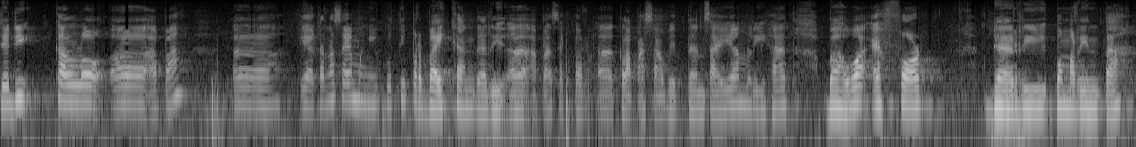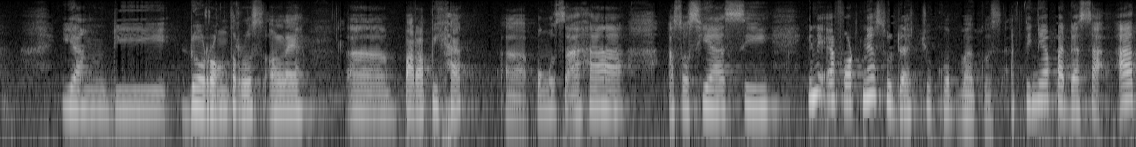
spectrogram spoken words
Jadi kalau eh, apa? eh, ya karena saya mengikuti perbaikan dari eh, apa sektor eh, kelapa sawit dan saya melihat bahwa effort dari pemerintah yang didorong terus oleh eh, para pihak eh, pengusaha, asosiasi, ini effortnya sudah cukup bagus. Artinya pada saat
